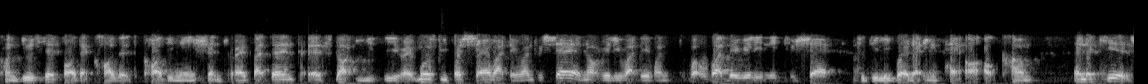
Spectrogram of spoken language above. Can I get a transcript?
conducive for that coordination, right? But then it's not easy, right? Most people share what they want to share, and not really what they want, what they really need to share to deliver the impact or outcome and the key is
